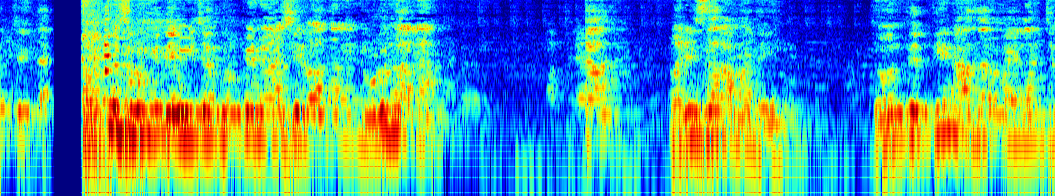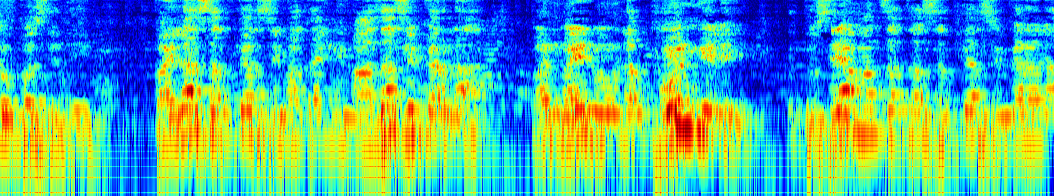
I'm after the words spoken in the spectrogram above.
तारखेला. सप्तशृंगी देवीच्या कृपेने आशीर्वादाने निवडून आल्या आपल्या परिसरामध्ये दोन ते तीन हजार महिलांच्या उपस्थिती. पहिला सत्कार सीमाताईंनी माझा स्वीकारला पण महेश भाऊला फोन गेले तर दुसऱ्या माणसाचा सत्कार स्वीकारायला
